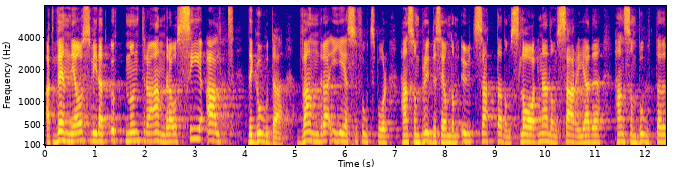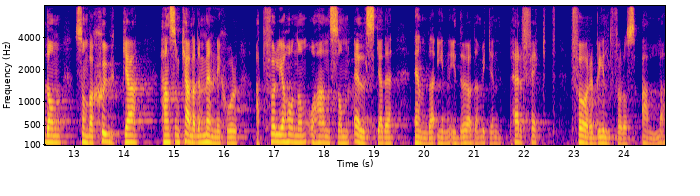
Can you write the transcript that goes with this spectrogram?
att vänja oss vid att uppmuntra andra och se allt det goda, vandra i Jesu fotspår. Han som brydde sig om de utsatta, de slagna, de sargade, han som botade dem som var sjuka, han som kallade människor att följa honom och han som älskade ända in i döden. Vilken perfekt förebild för oss alla.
